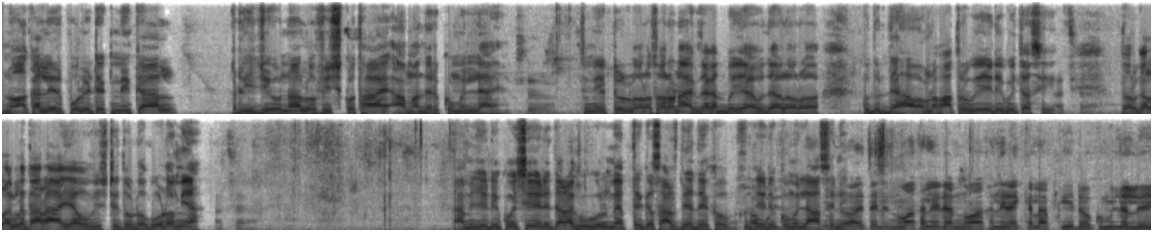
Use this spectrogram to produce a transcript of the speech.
নোয়াখালীর পলিটেকনিক্যাল রিজিওনাল অফিস কোথায়? আমাদের কুমিল্লায়। আচ্ছা। তুমি একটু লড়ছড় না এক জায়গাত বইয়া উদা লড়। কুদুর দেখাও আমরা পাত্র বই এডি কইতাছি। আচ্ছা। দরকার লাগলে তারা আইয়া অফিসটি তো ঢোক মিয়া। আচ্ছা। আমি যেটি কইছি এটি তারা গুগল ম্যাপ থেকে সার্চ দিয়ে দেখো যেটি কুমিল্লা আসেনি। হয়, তাইলে নোয়াখালীর আর নোয়াখালীর একটা লাভ কি? এটাও কুমিল্লা লই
